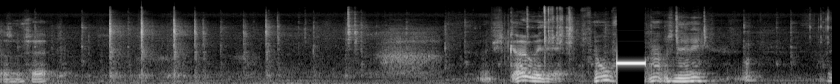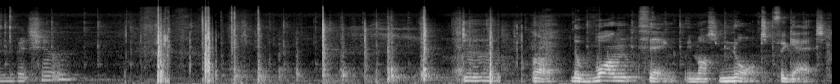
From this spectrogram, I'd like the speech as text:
Doesn't fit. Let's go with it. Oh, that was nearly. A bit Right, the one thing we must not forget.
